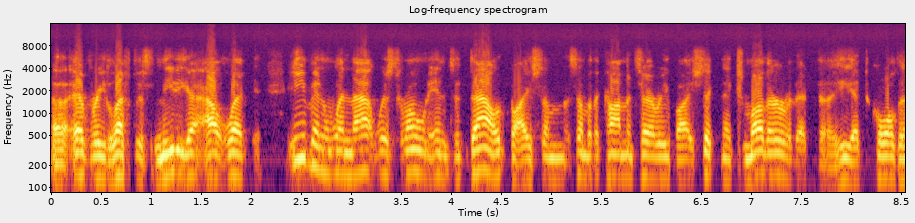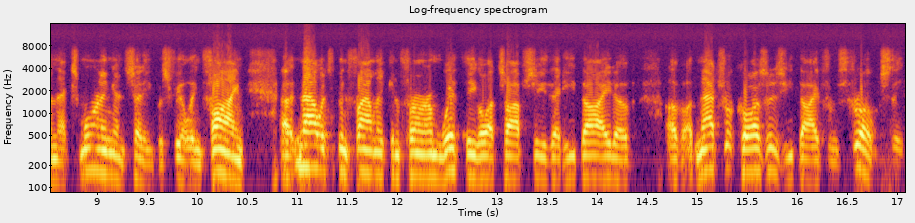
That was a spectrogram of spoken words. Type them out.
every leftist media outlet even when that was thrown into doubt by some some of the commentary by Sicknick's mother that uh, he had called the next morning and said he was feeling fine. Uh, now it's been finally confirmed with the autopsy that he died of of natural causes. He died from strokes. The,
